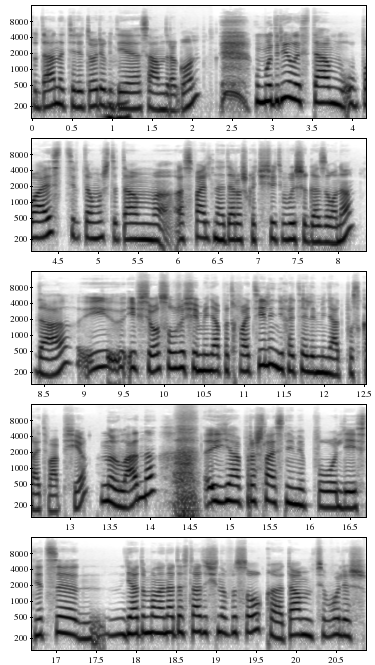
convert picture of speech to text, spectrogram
туда, на территорию, где сам дракон. Умудрилась там упасть, потому что там асфальтная дорожка чуть-чуть выше газона, да, и, и все, служащие меня подхватили, не хотели меня отпускать вообще. Ну и ладно. Я прошла с ними по лестнице. Я думала, она достаточно высокая, там всего лишь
